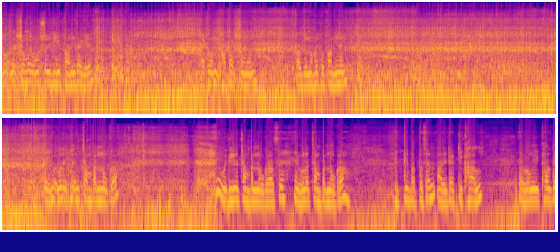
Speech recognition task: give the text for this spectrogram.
জলের সময় অবশ্যই এদিকে পানি থাকে। এখন ফাটার সময়, তার জন্য হয়তো পানি নেই। এই হলো দেখলেন চাম্পার নৌকা। ওইদিকে চাম্পার নৌকা আছে, এগুলো চাম্পার নৌকা। দেখতে পাচ্তেছেন আর এটা একটি খাল। এবং এই খালটা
